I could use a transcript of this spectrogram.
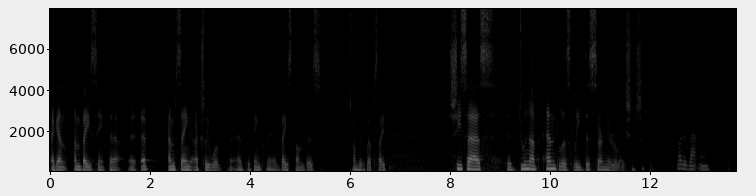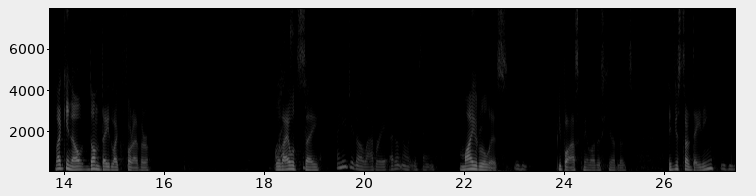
Again, I'm basing. Uh, uh, I'm saying actually what uh, everything uh, based on this, on this website. She says, uh, "Do not endlessly discern your relationship. What does that mean? Like you know, don't date like forever. What, I would say, I need you to elaborate. I don't know what you're saying. my rule is. Mm-hmm. People ask me about this here at Lourdes. If you start dating, Mm-hmm.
